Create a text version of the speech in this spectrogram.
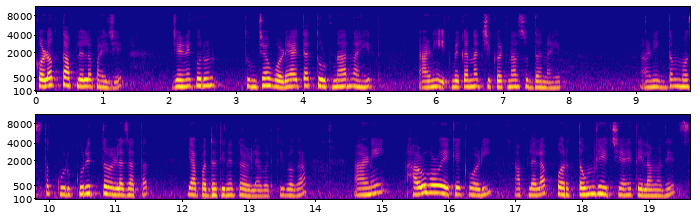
कडक तापलेलं पाहिजे. जेणेकरून तुमच्या वड्या आहेत त्या तुटणार नाहीत. आणि एकमेकांना चिकटणारसुद्धा नाहीत. आणि एकदम मस्त कुरकुरीत तळल्या जातात या पद्धतीने तळल्यावरती बघा. आणि हळूहळू एक एक वडी आपल्याला परतवून घ्यायची आहे तेलामध्येच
